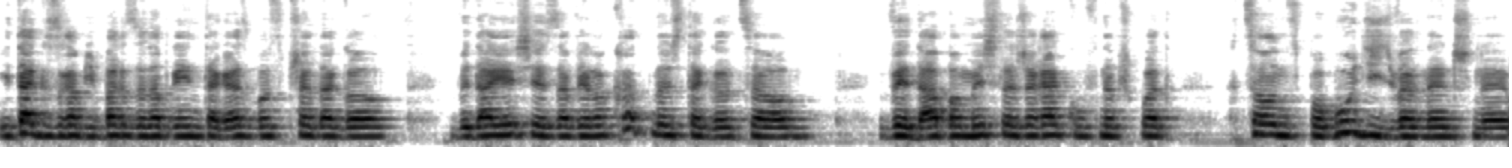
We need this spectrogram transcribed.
i tak zrobi bardzo dobry interes, bo sprzeda go wydaje się za wielokrotność tego, co wyda, bo myślę, że Raków na przykład chcąc pobudzić wewnętrzny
